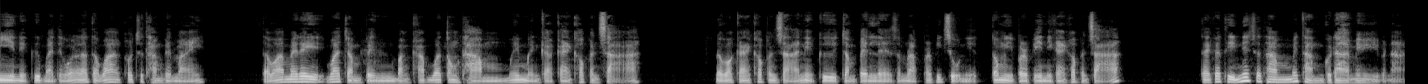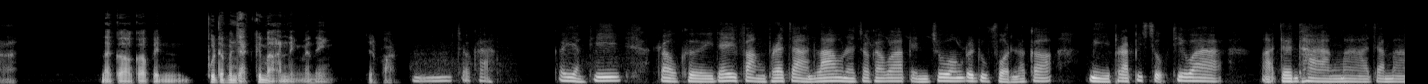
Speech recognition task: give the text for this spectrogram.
มีเนี่ยคือหมายถึงว่าแล้วแต่ว่าเขาจะทำกันไหม แต่ว่าไม่ได้ว่าจำเป็นบังคับว่าต้องทำไม่เหมือนกับการเข้าพรรษาแต่ว่าการเข้าพรรษาเนี่ยคือจำเป็นเลยสำหรับพระภิกษุเนี่ยต้องมีประเพณีการเข้าพรรษา แต่กฐินเนี่ยจะทำไม่ทำก็ได้ไม่มีปัญหา แล้วก็ก็เป็นพุทธบัญญัติขึ้นมาอันหนึ่งนั่นเองเจ้าค่ะอืมเจ้าค่ะ ก็อย่างที่ เราเคยได้ฟังพระอาจารย์เล่านะเจ้าค่ะว่าเป็นช่วงฤดูฝนแล้วก็มีพระภิกษุที่ว่าเดินทางมาจะมา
